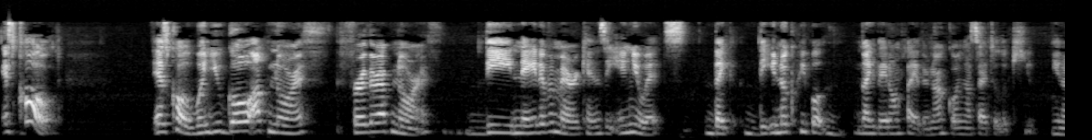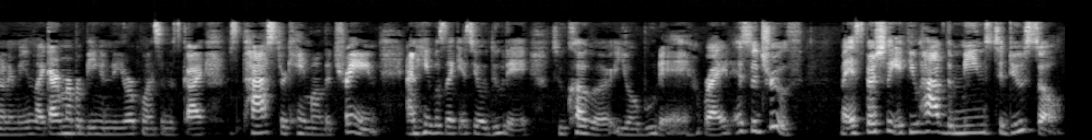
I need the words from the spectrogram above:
It's cold. It's cold. When you go up north, further up north, the Native Americans, the Inuits, like the Inuk people, like they don't play. They're not going outside to look cute. You know what I mean? Like I remember being in New York once and this guy, this pastor came on the train and he was like, it's your duty to cover your booty, right? It's the truth especially if you have the means to do so.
